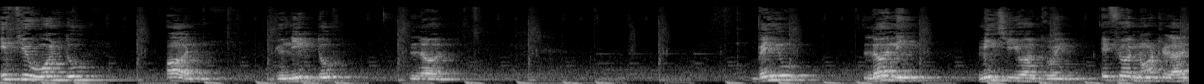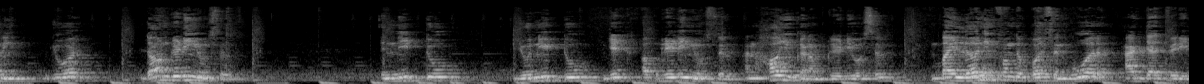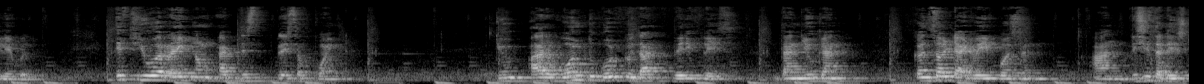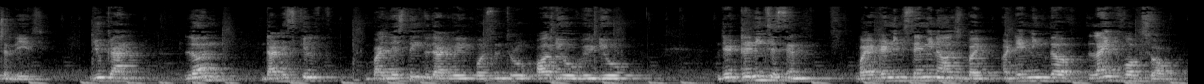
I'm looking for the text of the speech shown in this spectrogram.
if you want to earn, you need to learn. When you learning means you are growing. If you are not learning, you are downgrading yourself. You need to you need to get upgrading yourself and how you can upgrade yourself by learning from the person who are at that very level if you are right now at this place of point you are want to go to that very place. Then you can consult that very person. And this is the digital age. You can learn that skill by listening to that very person through audio video. Their training session by attending seminars, by attending the live workshop.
